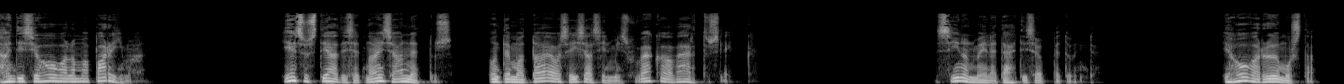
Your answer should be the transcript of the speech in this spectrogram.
Ta andis Jehoovale oma parima. Jeesus teadis, et naise annetus on tema taevase isa silmis väga väärtuslik. siin on meile tähtis õppetund. Jehova rõõmustab,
